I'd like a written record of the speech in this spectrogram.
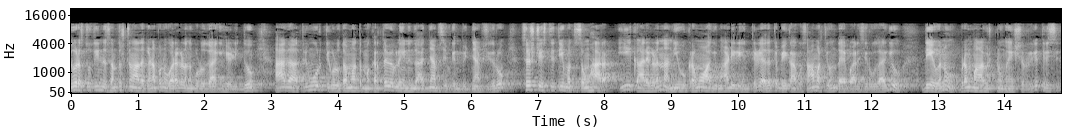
ಇವರ ಸ್ತುತಿಯಿಂದ ಸಂತುಷ್ಟನಾದ ಗಣಪನು ವರಗಳನ್ನು ಕೊಡುವುದಾಗಿ ಹೇಳಿದ್ದು, ಆಗ ತ್ರಿಮೂರ್ತಿಗಳು ತಮ್ಮ ತಮ್ಮ ಕರ್ತವ್ಯಗಳೇನೆಂದು ಆಜ್ಞಾಪಿಸಬೇಕೆಂದು ವಿಜ್ಞಾಪಿಸಿದರು. ಸೃಷ್ಟಿ, ಸ್ಥಿತಿ ಮತ್ತು ಸಂಹಾರ ಈ ಕಾರ್ಯಗಳನ್ನು ನೀವು ಕ್ರಮವಾಗಿ ಮಾಡಿರಿ ಅಂತೇಳಿ ಅದಕ್ಕೆ ಬೇಕಾಗುವ ಸಾಮರ್ಥ್ಯವನ್ನು ದಯಪಾಲಿಸಿರುವುದಾಗಿಯೂ ದೇವನು ಬ್ರಹ್ಮ, ವಿಷ್ಣು, ಮಹೇಶ್ವರರಿಗೆ ತಿಳಿಸಿದ.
